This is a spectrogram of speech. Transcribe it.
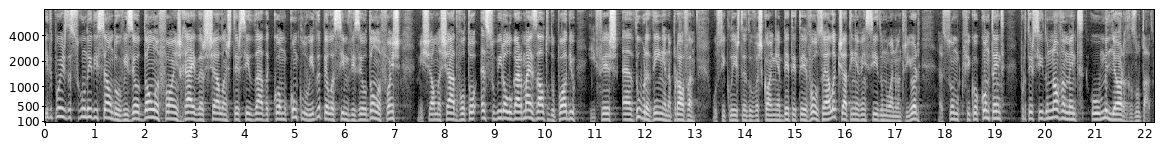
E depois da segunda edição do Viseu Dom Lafões Riders Challenge ter sido dada como concluída pela Sim Viseu Dom Lafões, Michel Machado voltou a subir ao lugar mais alto do pódio e fez a dobradinha na prova. O ciclista do Vasconha BTT Vouzela, que já tinha vencido no ano anterior, assume que ficou contente por ter sido novamente o melhor resultado.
